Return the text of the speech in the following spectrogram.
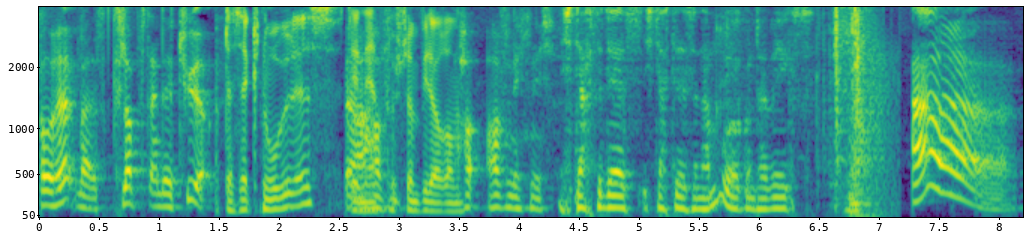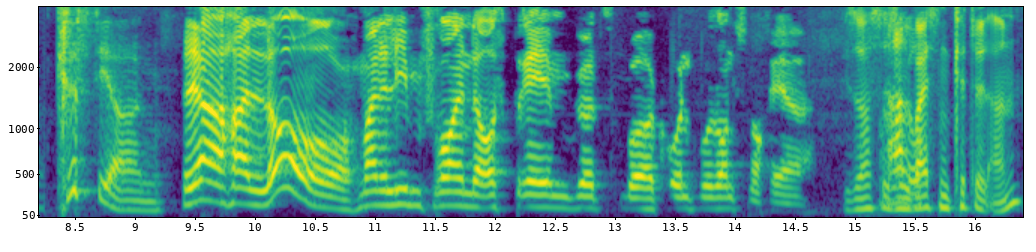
Oh, hört mal, es klopft an der Tür. Ob das der Knobel ist, Ja, den nervt hoffen- bestimmt wiederum. Ho hoffentlich nicht. Ich dachte, der ist, ich dachte, der ist in Hamburg unterwegs. Ah, Christian. Ja, hallo, meine lieben Freunde aus Bremen, Würzburg und wo sonst noch her. Wieso hast du so Hallo. einen weißen Kittel an?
